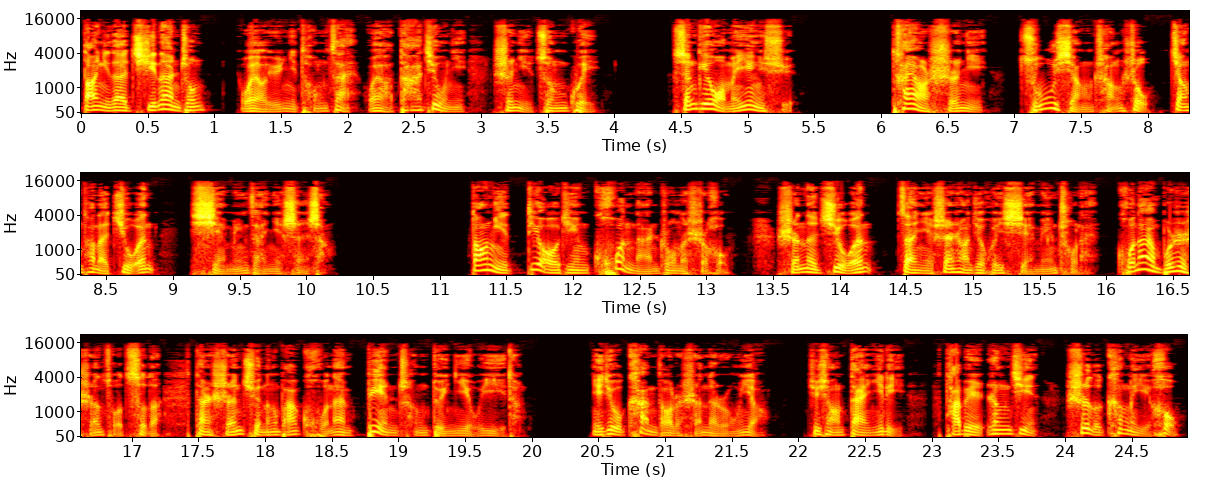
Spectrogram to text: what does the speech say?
当你在急难中，我要与你同在，我要搭救你，使你尊贵。”神给我们应许，他要使你。足享长寿，将他的救恩显明在你身上。当你掉进困难中的时候，神的救恩在你身上就会显明出来。苦难不是神所赐的，但神却能把苦难变成对你有益的，你就看到了神的荣耀。就像但以里，他被扔进狮子坑了以后，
